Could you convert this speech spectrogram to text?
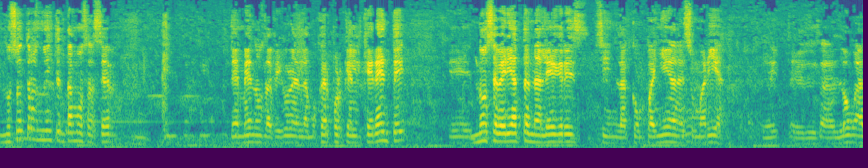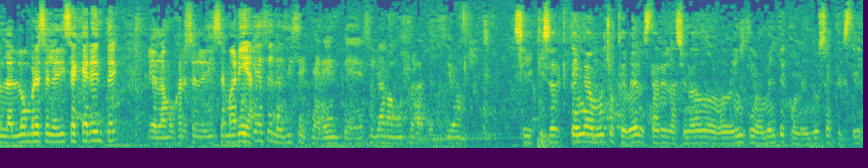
nosotros no intentamos hacer de menos la figura de la mujer porque el gerente eh, no se vería tan alegre sin la compañía de su María. El- al, hom- al hombre se le dice gerente y a la mujer se le dice ¿Por María. qué se les dice gerente? Eso llama mucho la atención. Sí, quizás tenga mucho que ver, está relacionado íntimamente con la industria textil,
